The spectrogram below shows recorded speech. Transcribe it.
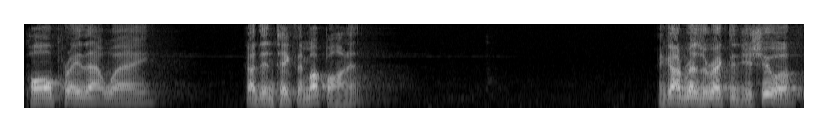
Paul pray that way. God didn't take them up on it. And God resurrected Yeshua.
